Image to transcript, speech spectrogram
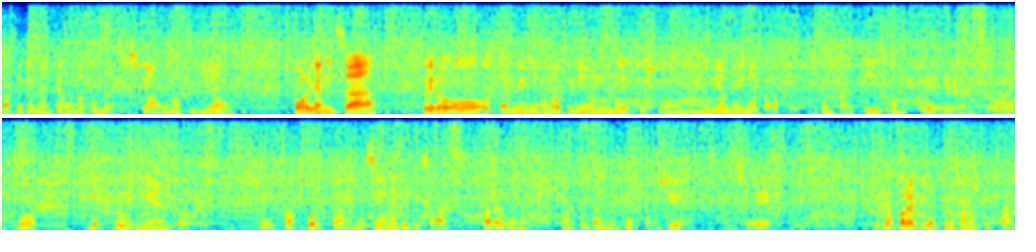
básicamente es una conversación, una opinión organizada pero también es una opinión y una discusión muy amena para compartir con ustedes todos estos descubrimientos, estas puestas en escena que quizás para algunos son totalmente desconocidos. Entonces, quizás para aquellas personas que están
